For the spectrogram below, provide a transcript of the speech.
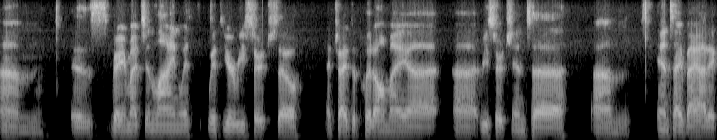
um, is very much in line with, with your research. So I tried to put all my uh, uh, research into um, antibiotic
